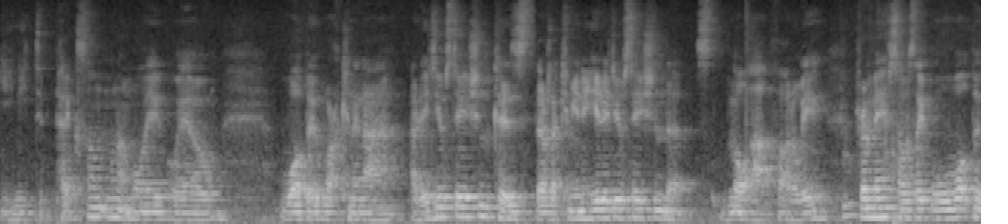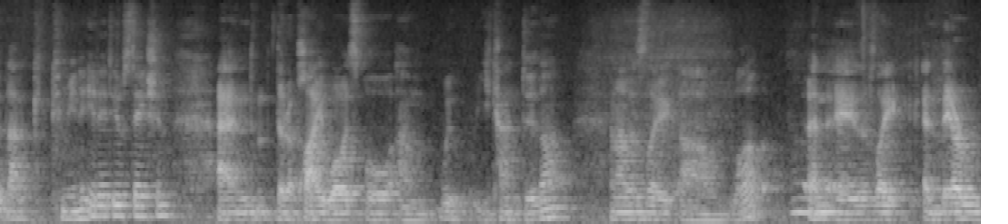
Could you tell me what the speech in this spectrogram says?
you need to pick something. I'm like, well, what about working in a, a radio station? Because there's a community radio station that's not that far away from me. So I was like, well, what about that community radio station? And the reply was, oh, um, we, you can't do that. And I was like, um, what? And uh, there's like, and their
